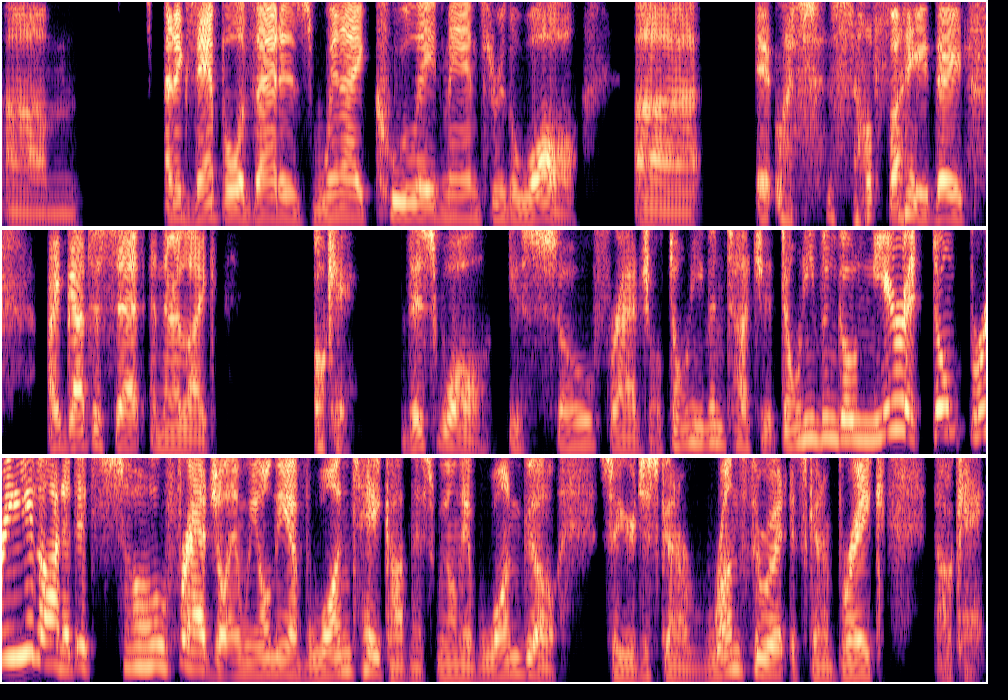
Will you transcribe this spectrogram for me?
Um, an example of that is when I Kool Aid Man through the wall. Uh, it was so funny. They, I got to set and they're like, okay, this wall is so fragile. Don't even touch it. Don't even go near it. Don't breathe on it. It's so fragile. And we only have one take on this. We only have one go. So you're just going to run through it. It's going to break. Okay.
